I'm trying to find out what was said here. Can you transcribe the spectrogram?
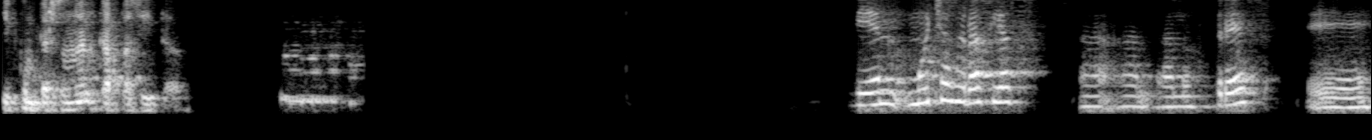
y con personal capacitado. Bien, muchas gracias a, los tres eh,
